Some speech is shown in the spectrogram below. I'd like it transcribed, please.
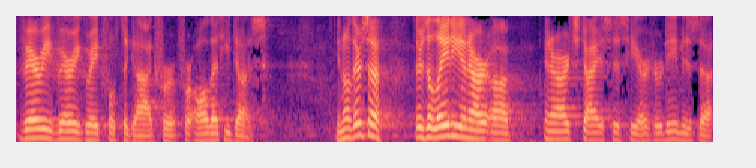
very, very grateful to God for, for all that he does. You know, there's a there's a lady in our uh, in our archdiocese here. Her name is uh,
